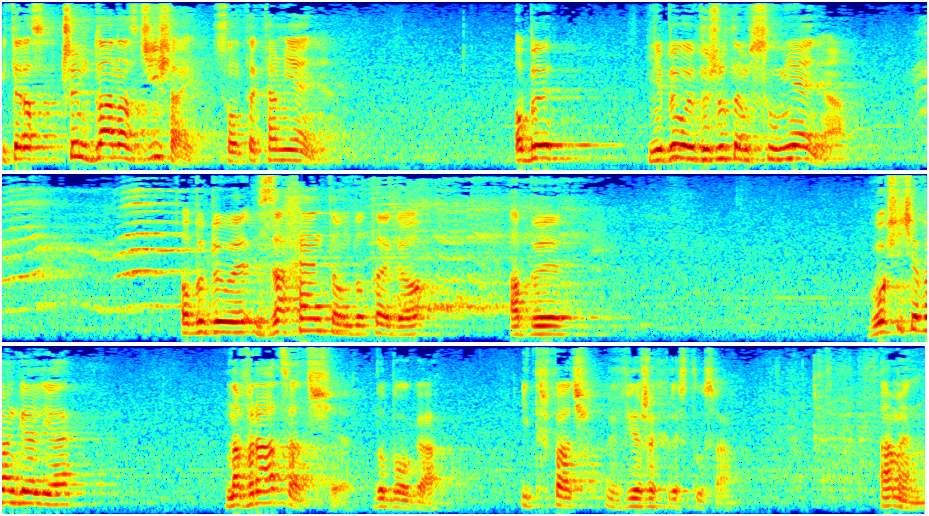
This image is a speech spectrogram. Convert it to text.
I teraz, czym dla nas dzisiaj są te kamienie? Oby nie były wyrzutem sumienia, oby były zachętą do tego, aby głosić Ewangelię, nawracać się do Boga i trwać w wierze Chrystusa. Amen.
